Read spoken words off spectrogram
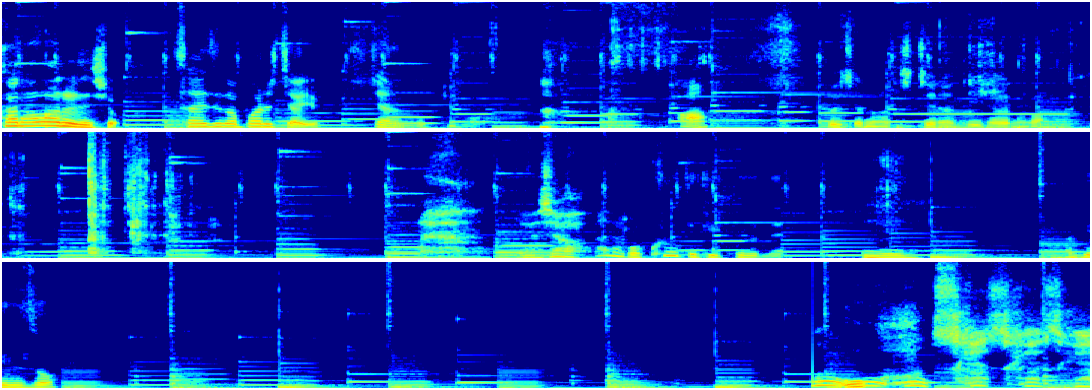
絡まるでしょ。サイズがバレちゃうよ。ちっちゃいのと大きいのは。どうしたの？がちっちゃいなって言いたのか。よいしょ。なんだこれ来るとき来るね。うん。あげるぞ。おおすげえすげえすげえ。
